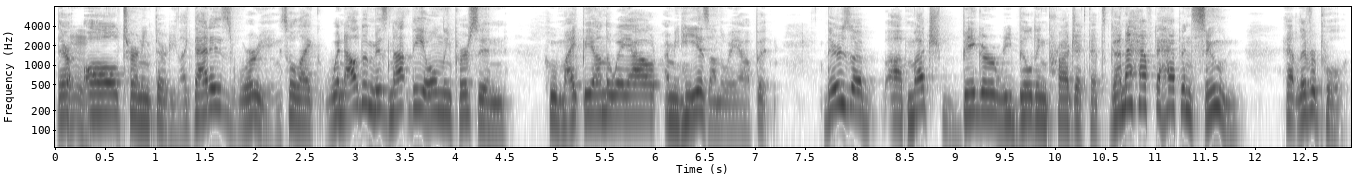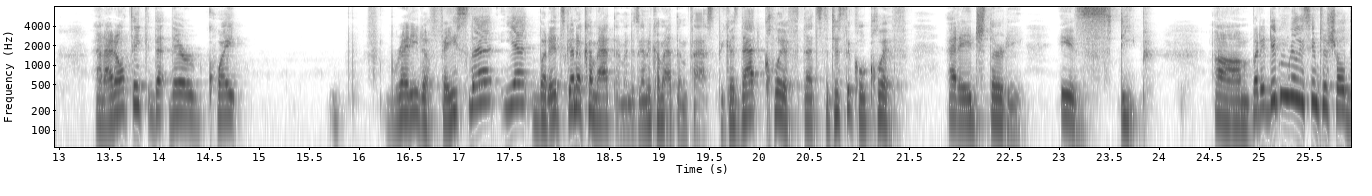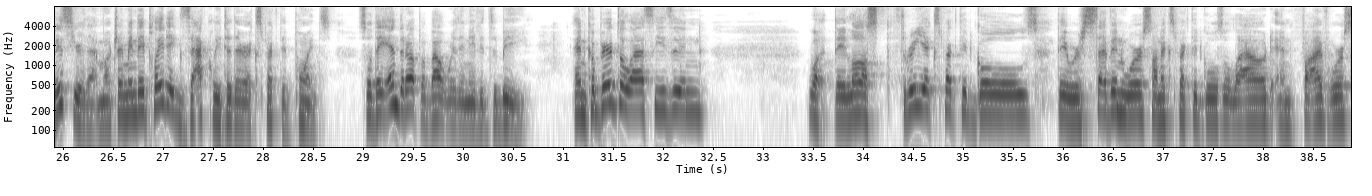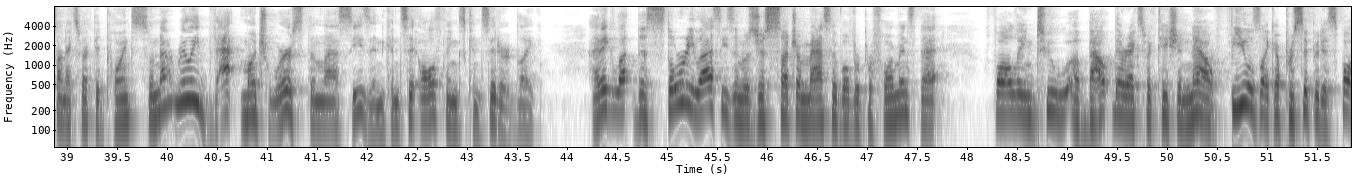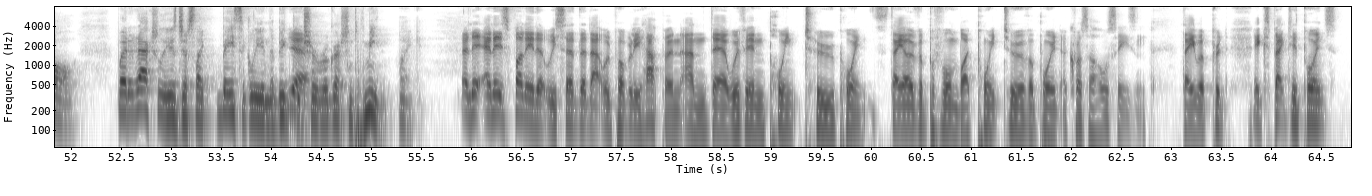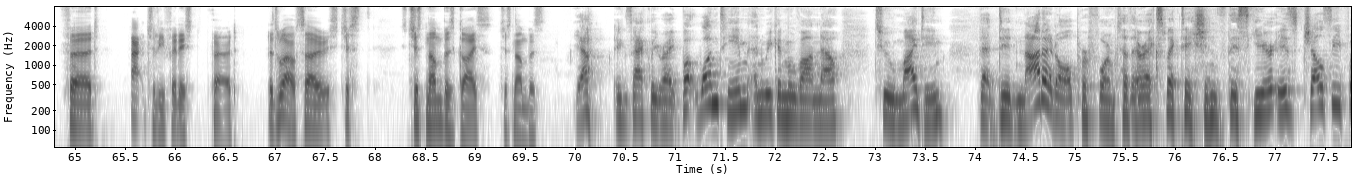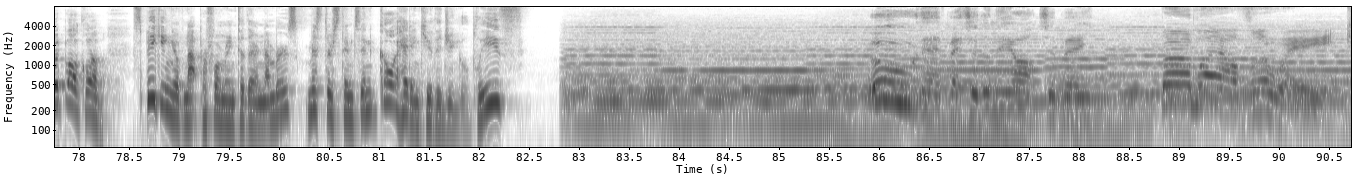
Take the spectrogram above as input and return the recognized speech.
They're hmm. all turning 30. Like that is worrying. So like Wijnaldum is not the only person who might be on the way out. I mean, he is on the way out, but there's a, a much bigger rebuilding project that's gonna have to happen soon at Liverpool. And I don't think that they're quite ready to face that yet, but it's gonna come at them and it's gonna come at them fast because that cliff, that statistical cliff at age 30 is steep. Um, but it didn't really seem to show this year that much. I mean, they played exactly to their expected points. So they ended up about where they needed to be. And compared to last season, what? They lost three expected goals. They were seven worse on expected goals allowed and five worse on expected points. So not really that much worse than last season, all things considered. Like, I think la- the story last season was just such a massive overperformance that falling to about their expectation now feels like a precipitous fall. But it actually is just like basically in the big Yeah. picture regression to mean. Like, And it, and it's funny that we said that that would probably happen, and they're within 0.2 points. They overperformed by 0.2 of a point across a whole season. They were pre- expected points third, actually finished third as well. So it's just it's just numbers, guys, just numbers. Yeah, exactly right. But one team, and we can move on now to my team, that did not at all perform to their expectations this year is Chelsea Football Club. Speaking of not performing to their numbers, Mr. Stimson, go ahead and cue the jingle, please. Ooh, they're better than they ought to be. Burnley of the week.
